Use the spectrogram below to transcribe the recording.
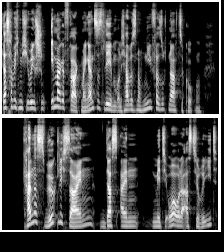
Das habe ich mich übrigens schon immer gefragt, mein ganzes Leben, und ich habe es noch nie versucht nachzugucken. Kann es wirklich sein, dass ein Meteor oder Asteroid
